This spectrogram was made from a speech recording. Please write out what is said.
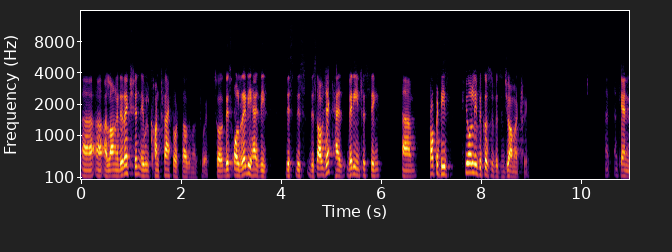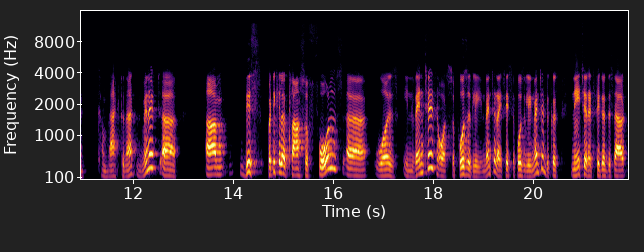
uh, uh along a direction, they will contract orthogonal to it. So this already has these, this, this, this object has very interesting um, properties purely because of its geometry. Again, come back to that in a minute. Um, this particular class of folds uh, was invented or supposedly invented. I say supposedly invented because nature had figured this out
